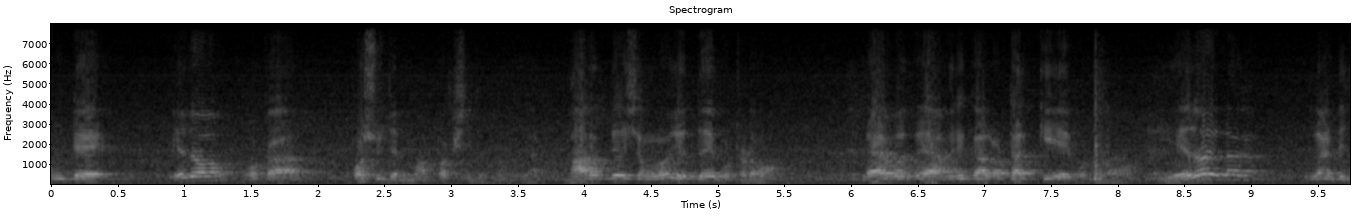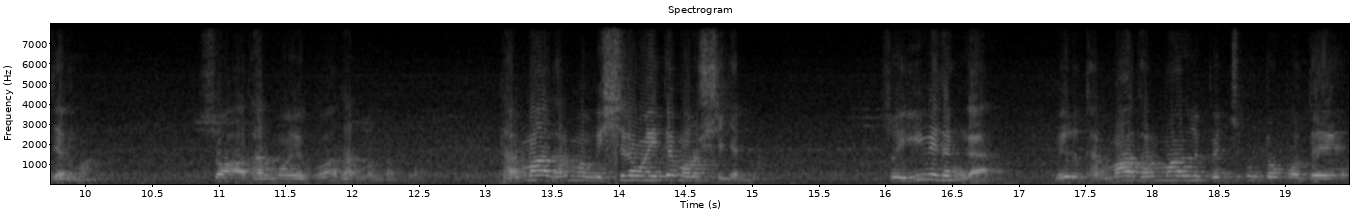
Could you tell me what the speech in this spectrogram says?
ఉంటే ఏదో ఒక పశు జన్మ పక్షి జన్మ. ఇలా భారతదేశంలో ఎద్దై పుట్టడం లేకపోతే అమెరికాలో టర్కీ అయిపోతాం ఏదో ఇలాగా ఇలాంటి జన్మ. సో అధర్మం ఎక్కువ అధర్మం తక్కువ. ధర్మాధర్మ మిశ్రం అయితే మనుష్య జన్మ. సో ఈ విధంగా మీరు ధర్మాధర్మాలను పెంచుకుంటూ పోతే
